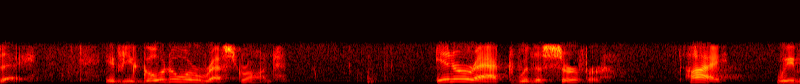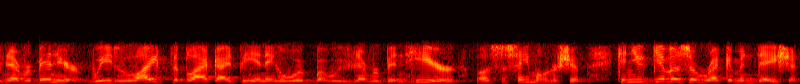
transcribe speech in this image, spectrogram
say. If you go to a restaurant, interact with a server. Hi, We've never been here. We like the Black Eyed Pea in Englewood, but we've never been here. Well, it's the same ownership. Can you give us a recommendation?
